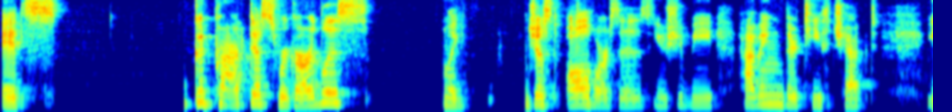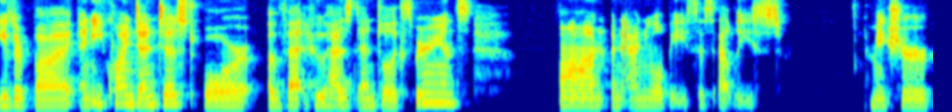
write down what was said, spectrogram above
It's good practice regardless like just all horses you should be having their teeth checked either by an equine dentist or a vet who has dental experience on an annual basis at least Make sure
